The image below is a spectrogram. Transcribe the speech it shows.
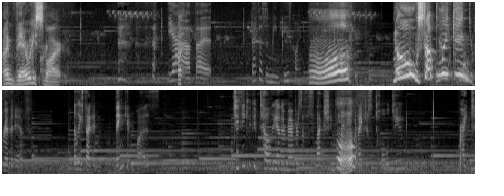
I'm very smart. Yeah, but that doesn't mean he's going to be. Aww. No, stop No, blinking. Derivative. At least I didn't think it was. Do you think you could tell the other members of the selection committee Aw. what I just told you? Right.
